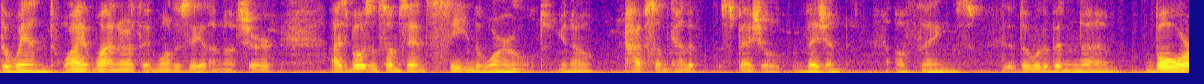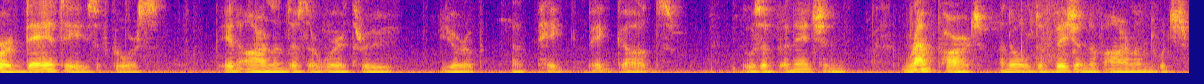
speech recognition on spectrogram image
the wind. Why, why on earth they'd want to see it, I'm not sure. I suppose, in some sense, seeing the world, you know, have some kind of special vision of things. There would have been um, Boar deities, of course, in Ireland as there were through Europe. Uh, pig, pig gods. There was a, an ancient rampart, an old division of Ireland which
